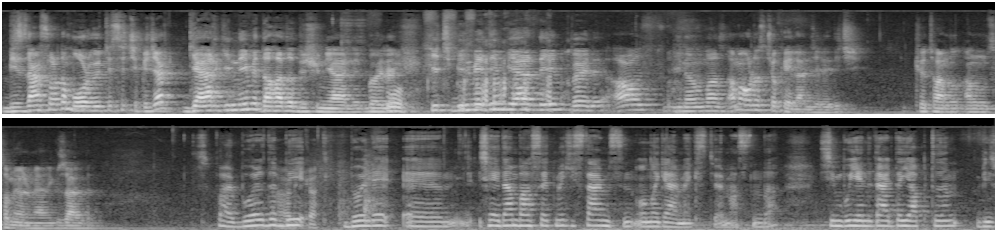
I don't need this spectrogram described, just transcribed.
bizden sonra da Mor Ötesi çıkacak. Gerginliğimi daha da düşün yani. Böyle Of. hiç bilmediğim bir yerdeyim. Böyle of inanılmaz. Ama orası çok eğlenceliydi hiç. Kötü anı- anımsamıyorum yani güzeldi. Süper. Bu arada Harika. bir böyle e, şeyden bahsetmek ister misin? Ona gelmek istiyorum aslında. Şimdi bu yenilerde yaptığın bir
